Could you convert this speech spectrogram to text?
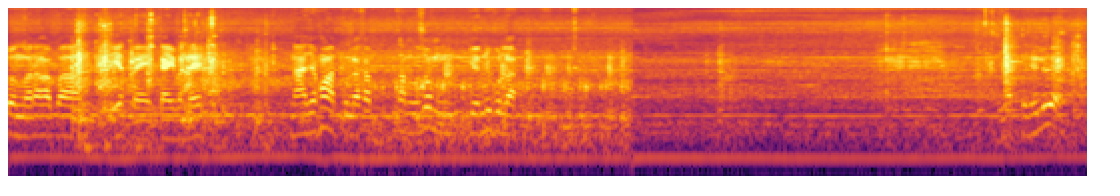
บิ่งก่อนนะครับว่าเฮ็ดไปไกลบันไดน่าจะฮอดพุ่นแล้วครับท่านผู้ชมยืนอยู่พุ่นละยับไปเรื่อยๆ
